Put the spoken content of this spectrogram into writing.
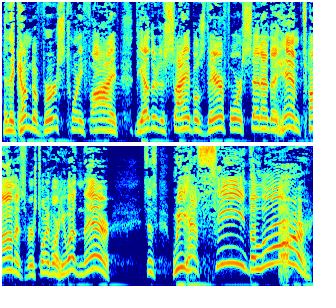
And they come to verse 25. The other disciples therefore said unto him, Thomas, verse 24, he wasn't there. He says, We have seen the Lord.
